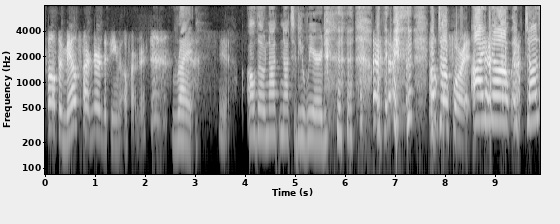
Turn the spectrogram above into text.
call it the male partner or the female partner. Right. Yeah although not not to be weird but the, oh do, go for it i know it does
